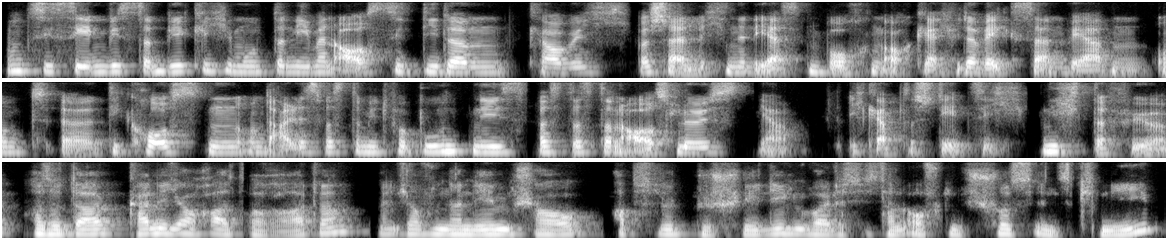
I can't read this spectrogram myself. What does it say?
und sie sehen, wie es dann wirklich im Unternehmen aussieht, die dann, glaube ich, wahrscheinlich in den ersten Wochen auch gleich wieder weg sein werden und äh, die Kosten und alles, was damit verbunden ist, was das dann auslöst, ja, ich glaube, das steht sich nicht dafür. Also da kann ich auch als Berater, wenn ich auf Unternehmen schaue, absolut beschädigen, weil das ist dann oft ein Schuss ins Knie.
